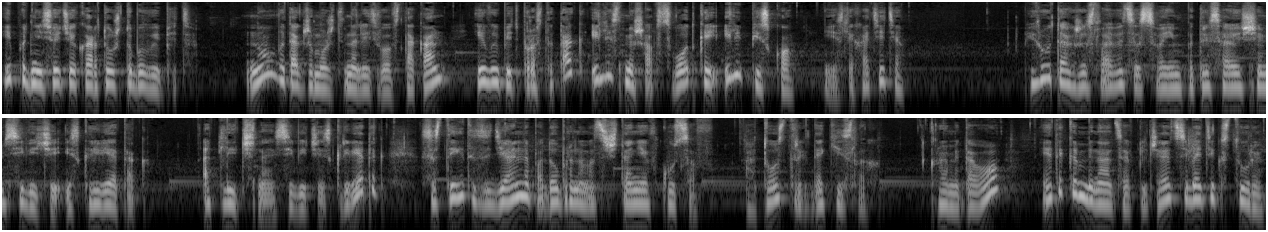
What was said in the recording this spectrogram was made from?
и поднесете ее к рту, чтобы выпить. Но вы также можете налить его в стакан и выпить просто так или смешав с водкой или писко, если хотите. Перу также славится своим потрясающим севиче из креветок. Отличное севиче из креветок состоит из идеально подобранного сочетания вкусов, от острых до кислых. Кроме того, эта комбинация включает в себя текстуры,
